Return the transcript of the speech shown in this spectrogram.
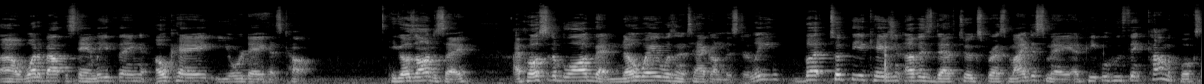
uh, what about the Stan Lee thing? Okay, your day has come." He goes on to say, I posted a blog that no way was an attack on Mr. Lee, but took the occasion of his death to express my dismay at people who think comic books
